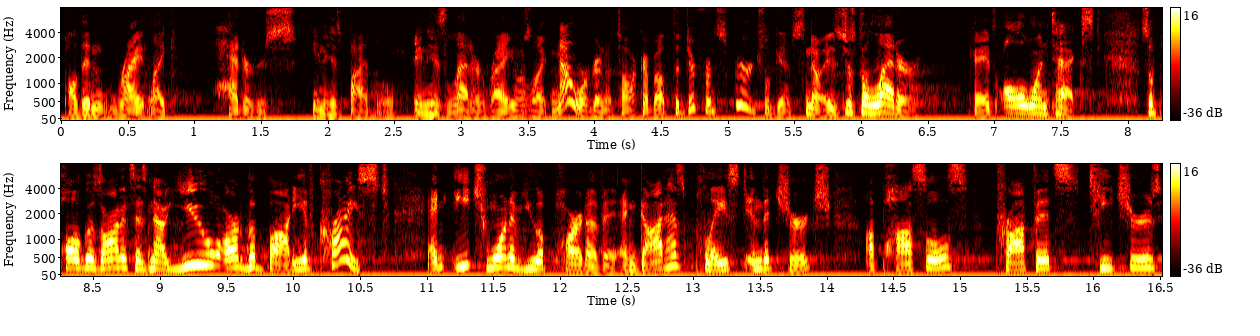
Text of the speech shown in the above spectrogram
Paul didn't write like headers in his Bible, in his letter, right? It was like, now we're going to talk about the different spiritual gifts. No, it's just a letter. Okay, it's all one text. So Paul goes on and says, Now you are the body of Christ, and each one of you a part of it. And God has placed in the church apostles, prophets, teachers,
